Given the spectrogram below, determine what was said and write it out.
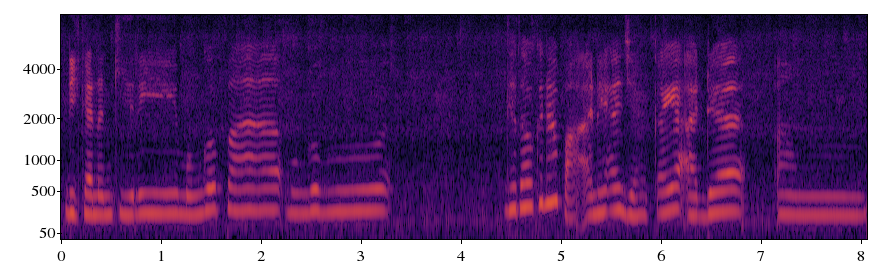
di kanan kiri monggo pak monggo bu. Gak tau kenapa aneh aja. Kayak ada um,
